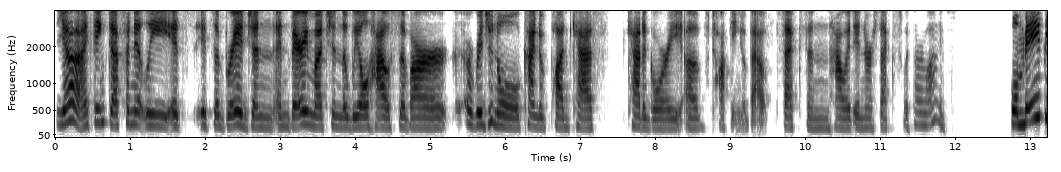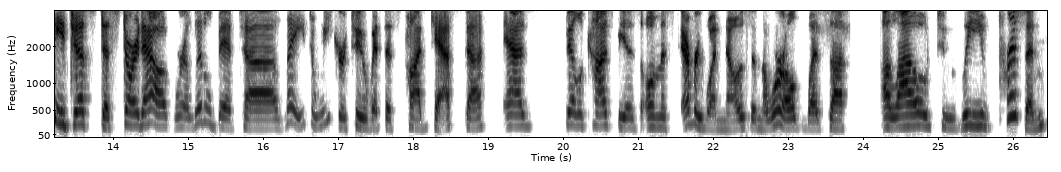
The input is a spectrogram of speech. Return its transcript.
Yeah, I think definitely it's it's a bridge and and very much in the wheelhouse of our original kind of podcast category of talking about sex and how it intersects with our lives. Well, maybe just to start out, we're a little bit uh, late, a week or two with this podcast. Uh, as Bill Cosby, as almost everyone knows in the world, was uh, allowed to leave prison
